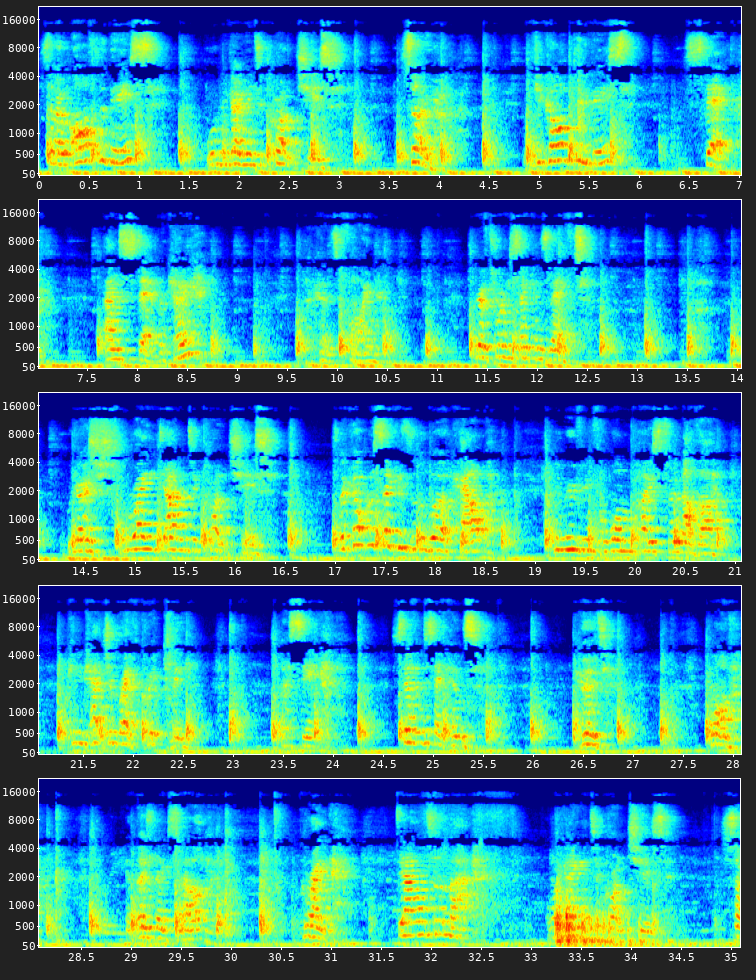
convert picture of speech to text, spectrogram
So after this, we'll be going into crunches. So, if you can't do this, step and step, okay? Okay, that's fine. We have 20 seconds left. We're going straight down to crunches. So a couple of seconds of the workout, you're moving from one place to another. Can you catch your breath quickly? That's it. Seven seconds. Good. Come on. Get those legs out. Great. Down to the mat. We're going into crunches. So,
